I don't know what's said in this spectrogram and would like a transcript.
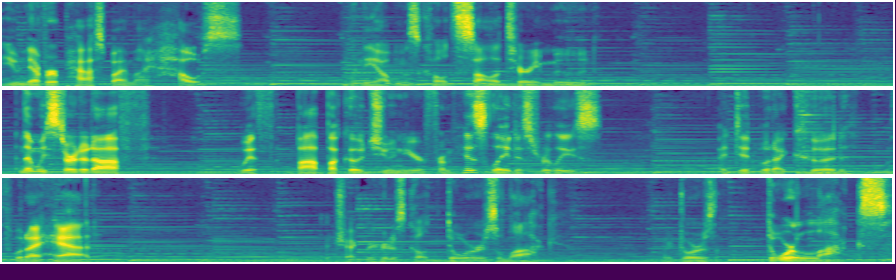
You Never Pass By My House, and the album is called Solitary Moon. And then we started off with Bob Bucko Jr. from his latest release, I Did What I Could with What I Had. The track we heard is called Doors Lock, or Doors Door Locks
